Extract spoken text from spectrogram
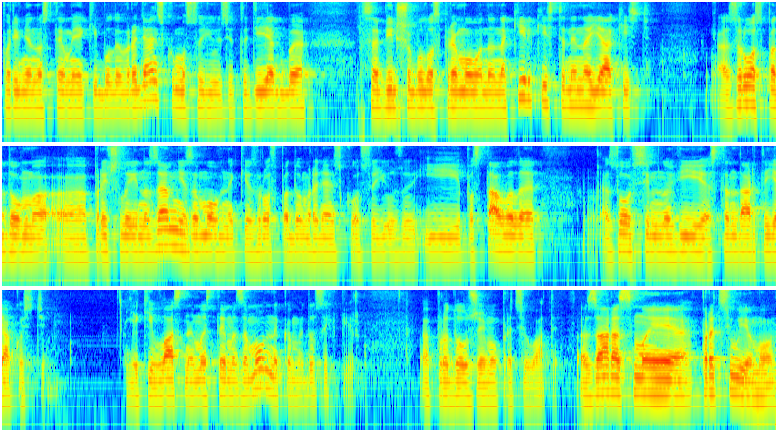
порівняно з тими, які були в Радянському Союзі. Тоді якби все більше було спрямовано на кількість, а не на якість. З розпадом е, прийшли іноземні замовники з розпадом Радянського Союзу і поставили зовсім нові стандарти якості, які, власне, ми з тими замовниками до сих пір е, продовжуємо працювати. Зараз ми працюємо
